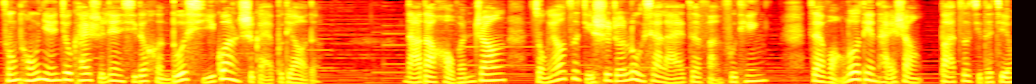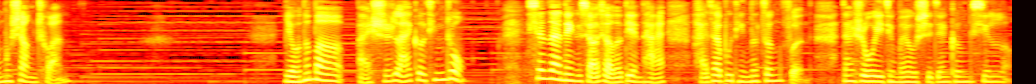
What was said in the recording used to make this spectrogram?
从童年就开始练习的很多习惯是改不掉的。拿到好文章，总要自己试着录下来，再反复听，在网络电台上把自己的节目上传。有那么百十来个听众，现在那个小小的电台还在不停的增粉，但是我已经没有时间更新了。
